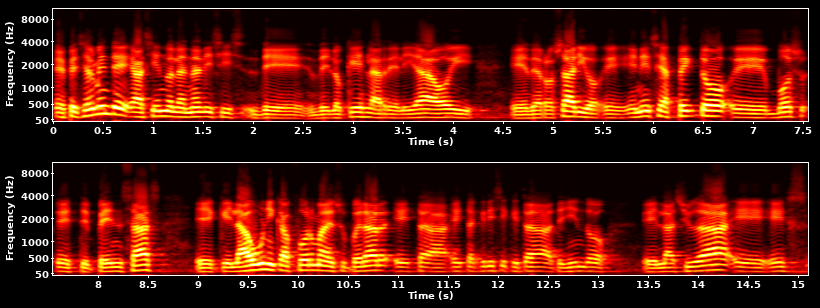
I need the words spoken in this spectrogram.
especialmente haciendo el análisis de, lo que es la realidad hoy eh, de Rosario, eh, en ese aspecto vos este, pensás eh, que la única forma de superar esta, esta crisis que está teniendo eh, la ciudad eh, es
